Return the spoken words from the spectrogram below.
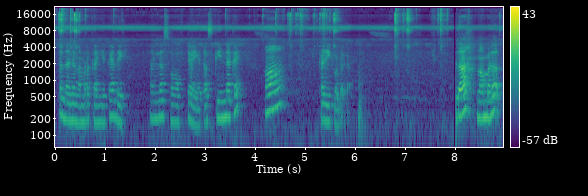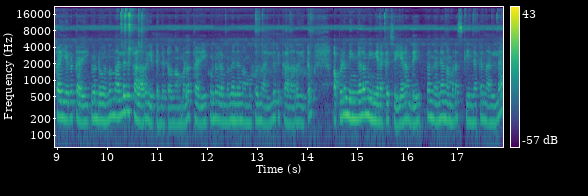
ഇപ്പം തന്നെ നമ്മുടെ കൈയൊക്കെ അതെ നല്ല സോഫ്റ്റായി കേട്ടോ. സ്കിന്നൊക്കെ ആ കഴുകിക്കൊണ്ട് വരാം. ഇതാ നമ്മൾ കൈയൊക്കെ കഴുകിക്കൊണ്ട് വന്ന്. നല്ലൊരു കളർ കിട്ടും കേട്ടോ. നമ്മൾ കഴുകിക്കൊണ്ട് വരുമ്പോൾ തന്നെ നമുക്ക് നല്ലൊരു കളർ കിട്ടും. അപ്പോഴും നിങ്ങളും ഇങ്ങനെയൊക്കെ ചെയ്യണം. ദേ ഇപ്പം തന്നെ നമ്മുടെ സ്കിന്നൊക്കെ നല്ല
